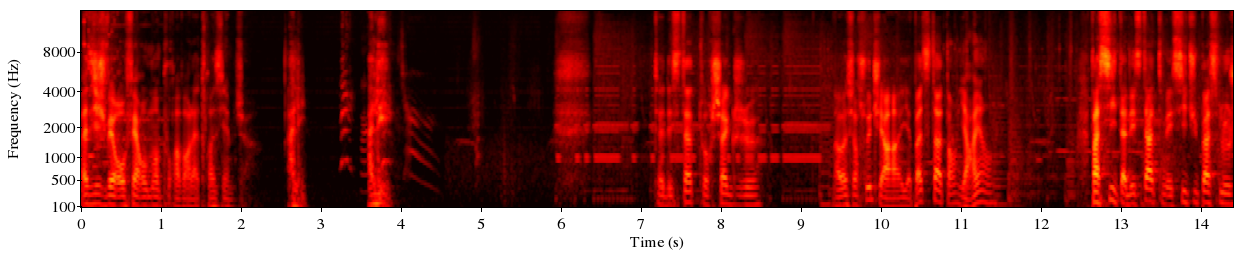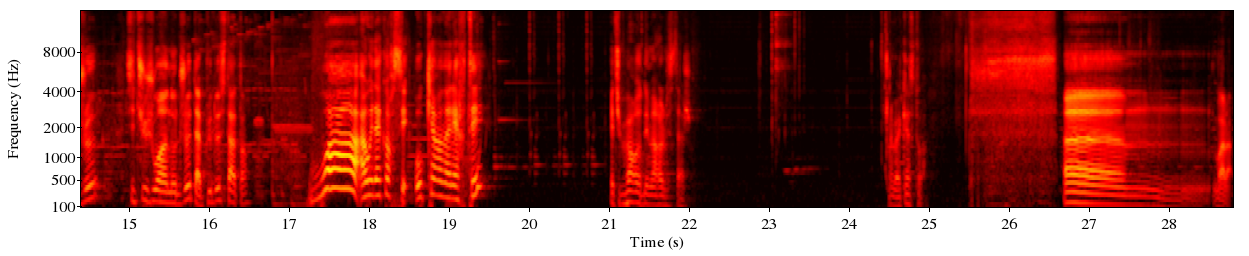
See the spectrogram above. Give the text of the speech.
Vas-y, je vais refaire au moins pour avoir la troisième, tu vois. Allez. Allez. T'as des stats pour chaque jeu. Ah bah sur Switch, il n'y a, pas de stats, il hein. y a rien. Enfin si, t'as des stats, mais si tu passes le jeu, si tu joues à un autre jeu, t'as plus de stats. Hein. Ah oui d'accord, c'est aucun alerté. Et tu peux pas redémarrer le stage. Ah bah casse-toi. Euh... Voilà.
